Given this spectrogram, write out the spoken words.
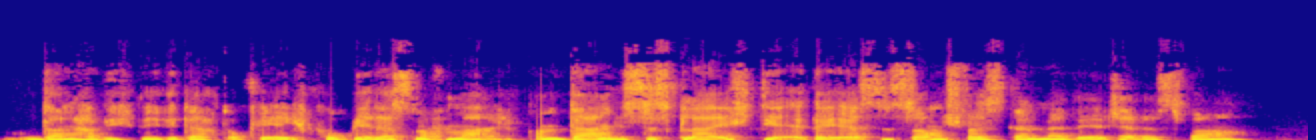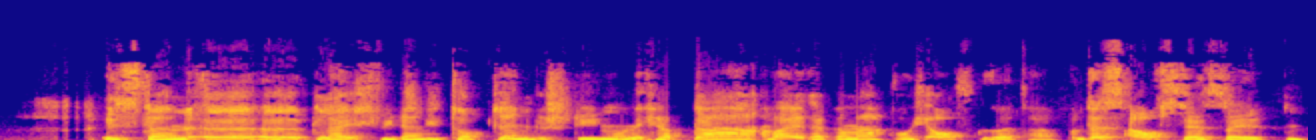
dann habe ich mir gedacht, okay, ich probiere das nochmal. Und dann ist es gleich, die, der erste Song, ich weiß gar nicht mehr welcher das war, ist dann äh, äh, gleich wieder in die Top Ten gestiegen. Und ich habe da weitergemacht, wo ich aufgehört habe. Und das auch sehr selten.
